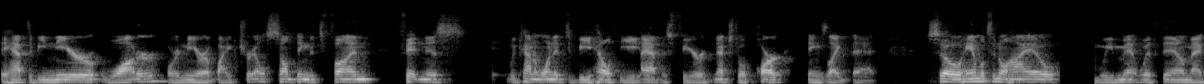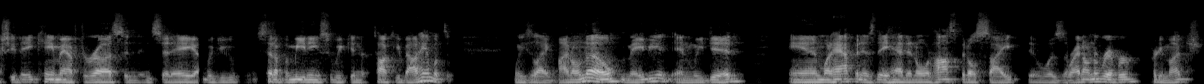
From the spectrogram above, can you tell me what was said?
They have to be near water or near a bike trail, something that's fun, fitness. We kind of want it to be healthy atmosphere next to a park, things like that. So Hamilton, Ohio, we met with them. Actually, they came after us and, and said, Hey, would you set up a meeting so we can talk to you about Hamilton? He's like, I don't know, maybe. And we did. And what happened is they had an old hospital site that was right on the river, pretty much,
